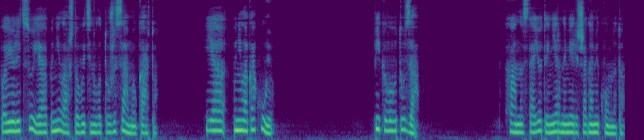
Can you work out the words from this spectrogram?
По ее лицу я поняла, что вытянула ту же самую карту. Я поняла какую. Пикового туза. Ханна встает и нервно мерит шагами комнату.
